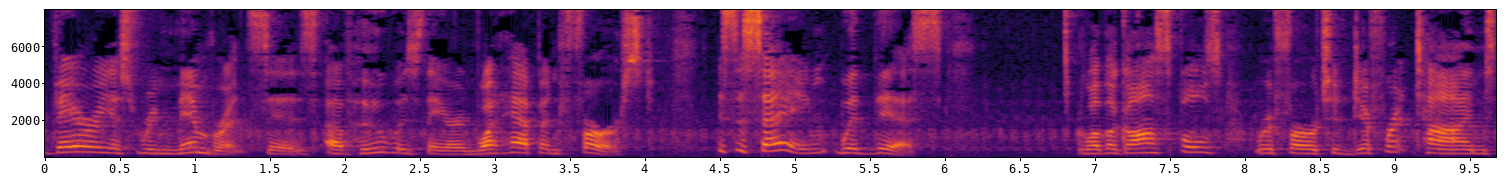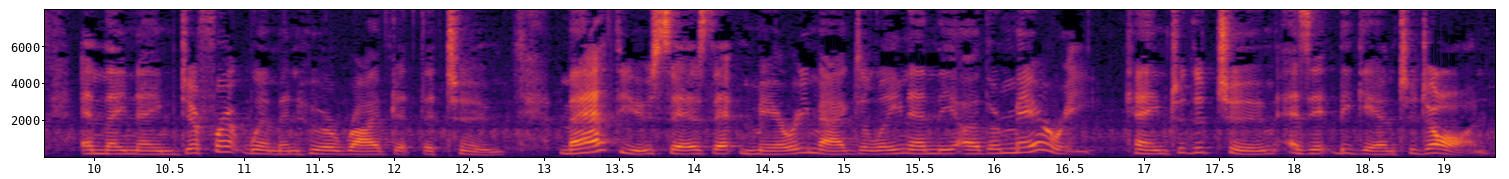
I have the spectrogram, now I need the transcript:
various remembrances of who was there and what happened first. It's the same with this. Well, the Gospels refer to different times and they name different women who arrived at the tomb. Matthew says that Mary Magdalene and the other Mary came to the tomb as it began to dawn.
